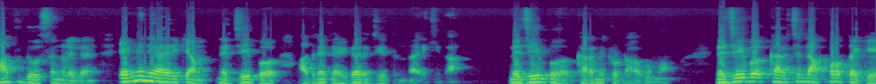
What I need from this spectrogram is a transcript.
ആദ്യ ദിവസങ്ങളിൽ എങ്ങനെയായിരിക്കാം നജീബ് അതിനെ കൈകാര്യം ചെയ്തിട്ടുണ്ടായിരിക്കുക? നജീബ് കരഞ്ഞിട്ടുണ്ടാകുമോ? നജീബ് കരച്ചിന്റെ അപ്പുറത്തേക്ക്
